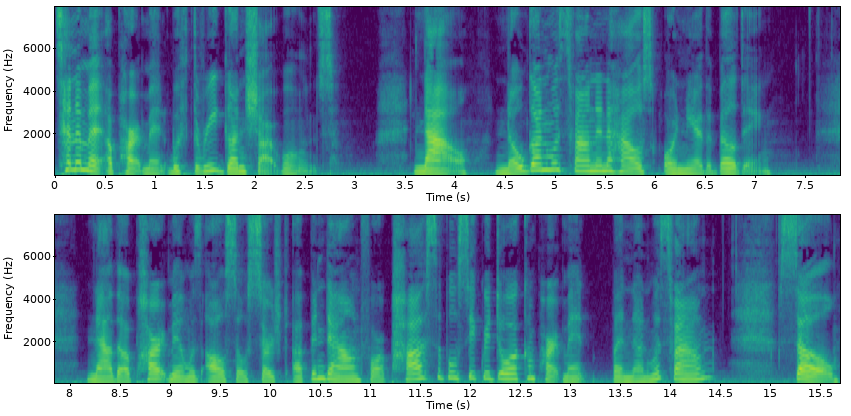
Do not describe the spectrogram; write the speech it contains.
tenement apartment with three gunshot wounds. Now, no gun was found in the house or near the building. Now, the apartment was also searched up and down for a possible secret door compartment, but none was found. So,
